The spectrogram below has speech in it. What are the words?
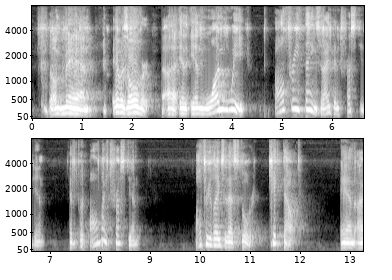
oh man, it was over. Uh, in, in one week, all three things that I'd been trusted in, had put all my trust in, all three legs of that stool were kicked out. And I,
